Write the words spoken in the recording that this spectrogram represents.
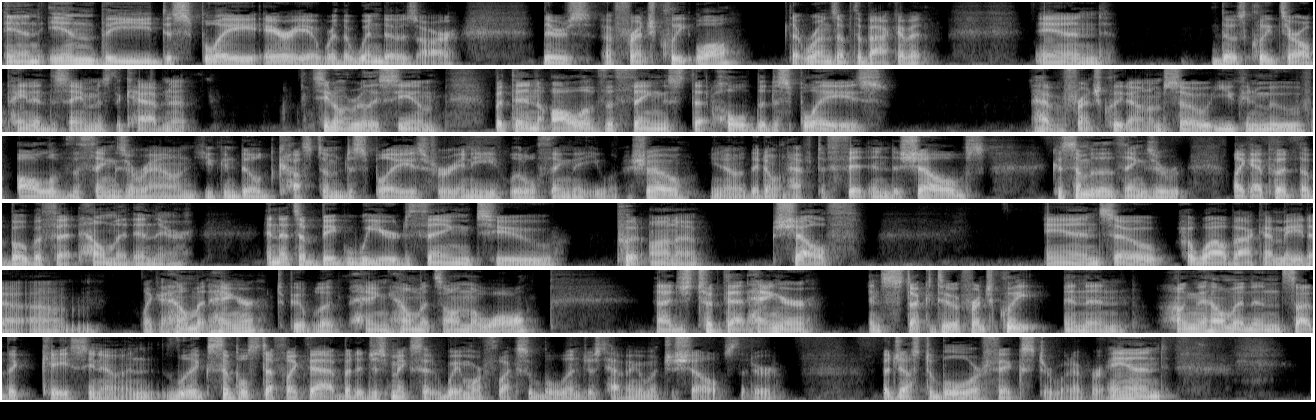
And in the display area where the windows are, there's a French cleat wall that runs up the back of it. And those cleats are all painted the same as the cabinet. So you don't really see them. But then all of the things that hold the displays have a French cleat on them. So you can move all of the things around. You can build custom displays for any little thing that you want to show. You know, they don't have to fit into shelves because some of the things are like I put a Boba Fett helmet in there. And that's a big weird thing to put on a shelf. And so a while back I made a um like a helmet hanger to be able to hang helmets on the wall. And I just took that hanger and stuck it to a French cleat and then hung the helmet inside the case, you know, and like simple stuff like that, but it just makes it way more flexible than just having a bunch of shelves that are adjustable or fixed or whatever. And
